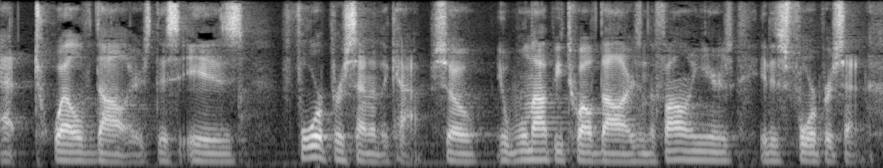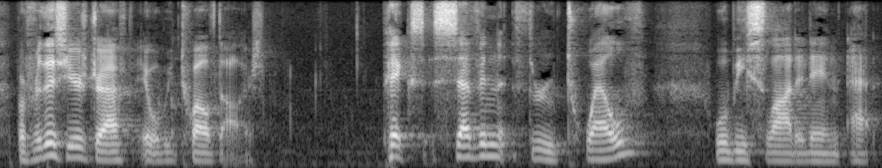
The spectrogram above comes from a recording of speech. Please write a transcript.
at $12. This is 4% of the cap. So it will not be $12 in the following years. It is 4%. But for this year's draft, it will be $12. Picks 7 through 12 will be slotted in at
